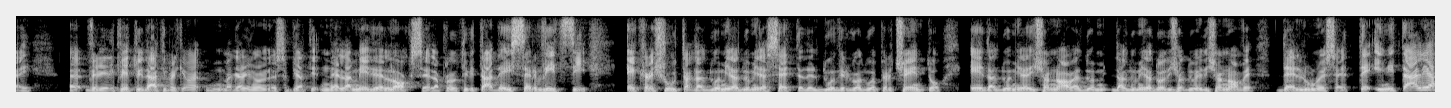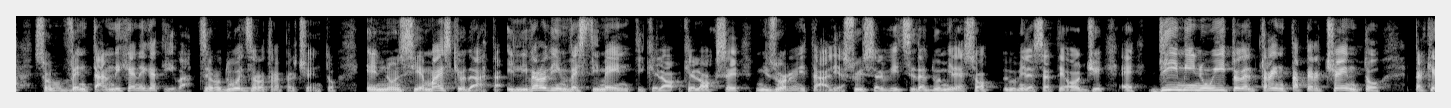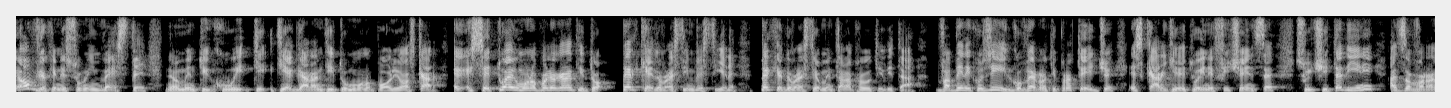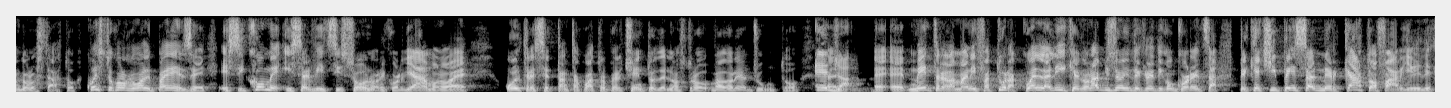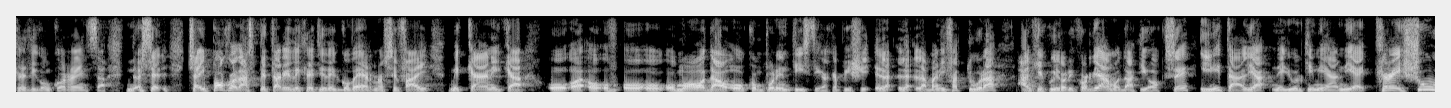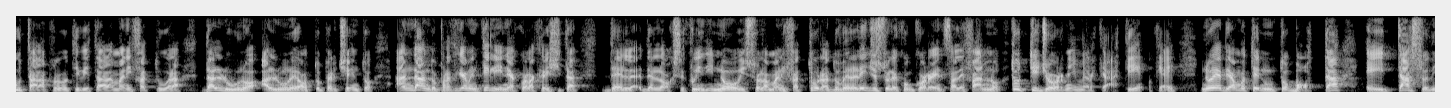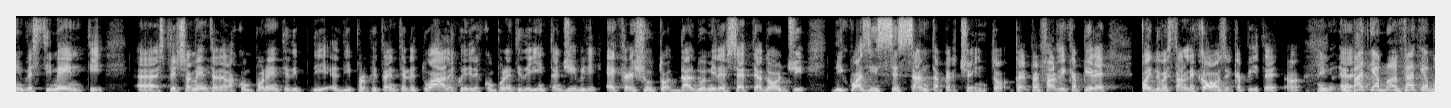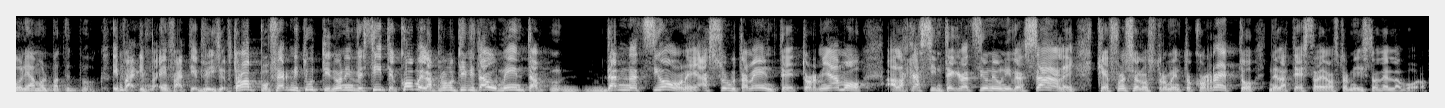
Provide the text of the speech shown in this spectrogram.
Eh, ve li ripeto i dati perché magari non ne sappiate, nella media dell'Ocse la produttività dei servizi è cresciuta dal 2000 al 2007 del 2,2% e dal, 2019, dal 2012 al 2019 dell'1,7%, in Italia sono 20 anni che è negativa, 0,2-0,3% e non si è mai schiodata. Il livello di investimenti che, lo, che l'Ocse misura in Italia sui servizi dal 2007 a oggi è diminuito del 30%, perché è ovvio che nessuno investe nel momento in cui ti, ti è garantito un monopolio, Oscar. E se tu hai un monopolio garantito, perché dovresti investire? Perché perché dovresti aumentare la produttività? Va bene così, il governo ti protegge e scarichi le tue inefficienze sui cittadini azzavvarando lo Stato. Questo è quello che vuole il paese e siccome i servizi sono, ricordiamolo, eh, oltre il 74% del nostro valore aggiunto. Eh già. Eh, eh, mentre la manifattura, quella lì che non ha bisogno di decreti concorrenza, perché ci pensa il mercato a fargli i decreti concorrenza. Se, c'hai poco da aspettare i decreti del governo se fai meccanica o, o, o, o moda o componentistica, capisci? La, la, la, manifattura, anche qui lo ricordiamo, dati Ocse, in Italia negli ultimi anni è cresciuta la produttività della manifattura dall'1 all'1,8%, andando praticamente in linea con la crescita del, del dell'Ox. Quindi noi sulla manifattura, dove le leggi sulle concorrenza le fanno tutti i giorni i mercati, okay, noi abbiamo tenuto botta e il tasso di investimenti, eh, specialmente nella componente di, di, di, proprietà intellettuale, quindi le componenti degli intangibili, è cresciuto dal 2007 ad oggi di quasi il 60%, per, per farvi capire poi dove stanno le cose, capite? No? Infatti, eh, infatti, aboliamo il patent box. Infatti, infatti, troppo fermi tutti, non investite, come la produttività aumenta, dannazione, assolutamente, torniamo alla cassa integrazione universale, che è forse lo strumento corretto nella testa del nostro ministro del lavoro.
